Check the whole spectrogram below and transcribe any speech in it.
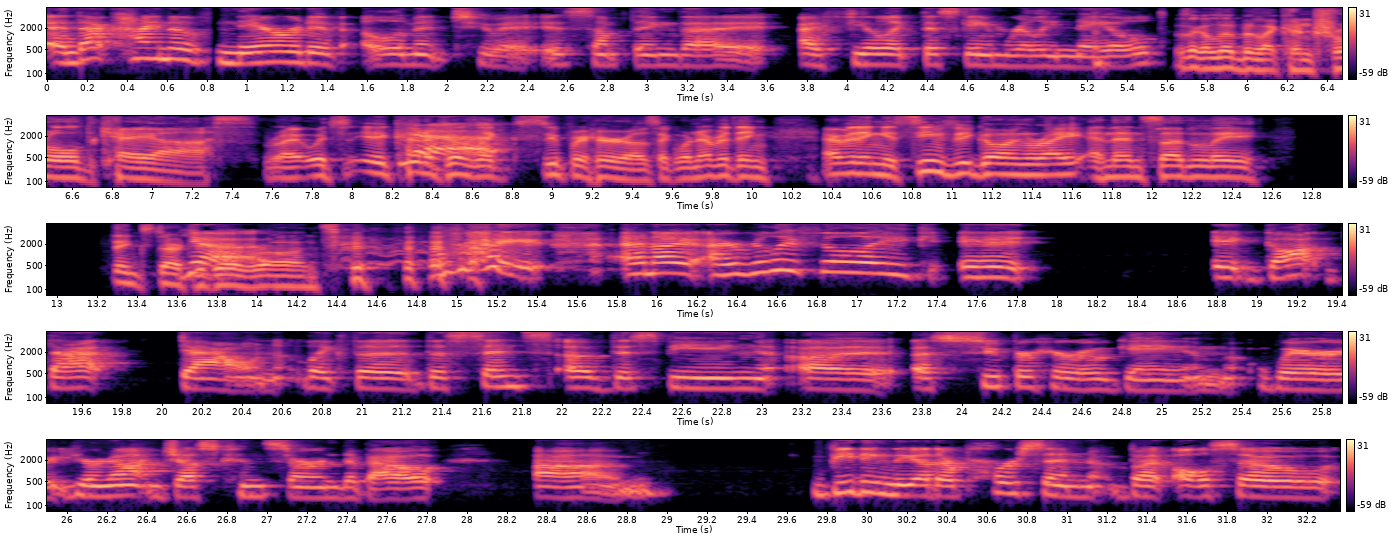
and that kind of narrative element to it is something that I feel like this game really nailed. It's like a little bit like controlled chaos, right? Which it kind yeah. of feels like superheroes, like when everything everything seems to be going right, and then suddenly things start yeah. to go wrong too. right, and I I really feel like it it got that down like the the sense of this being a, a superhero game where you're not just concerned about um, beating the other person but also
